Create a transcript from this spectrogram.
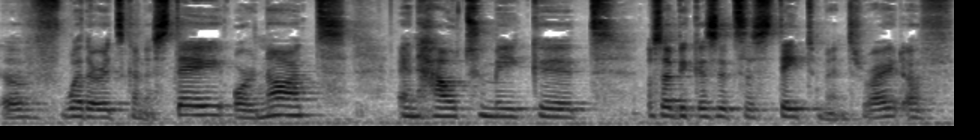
of whether it's going to stay or not, and how to make it. Also, because it's a statement, right, of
